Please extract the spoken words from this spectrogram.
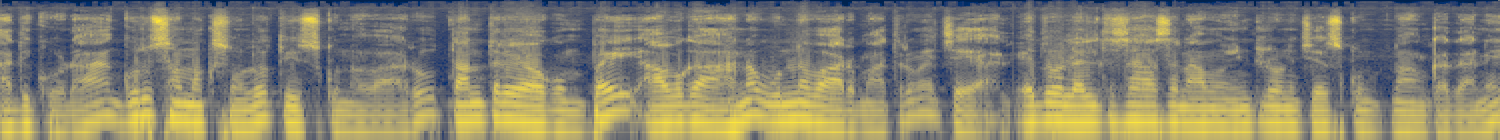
అది కూడా గురు సమక్షంలో తీసుకున్నవారు చేస్తున్నారు. తంత్రయోగంపై అవగాహన ఉన్నవారు మాత్రమే చేయాలి. ఏదో లలిత సహస్రనామం ఇంట్లోనే చేసుకుంటున్నాం కదా అని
